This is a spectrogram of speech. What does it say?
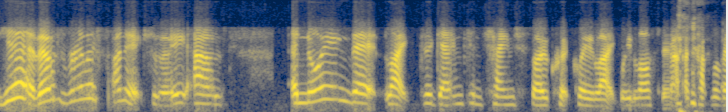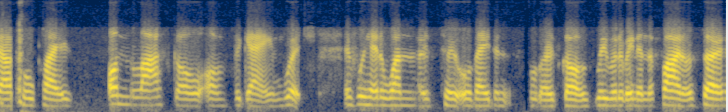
Yeah, that was really fun actually. Um, annoying that like the game can change so quickly. Like we lost a couple of our pool plays on the last goal of the game, which if we had won those two or they didn't score those goals, we would have been in the final. So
